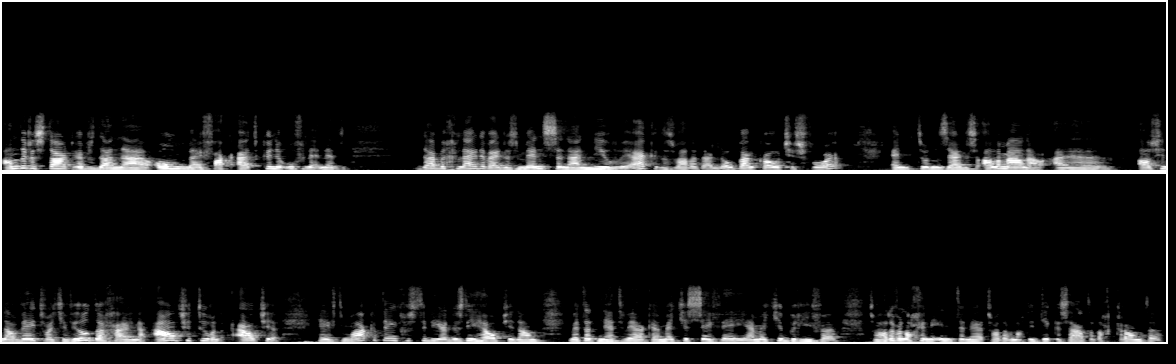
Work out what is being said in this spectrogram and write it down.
andere start-ups daarna, om mijn vak uit te kunnen oefenen. En het, daar begeleiden wij dus mensen naar nieuw werk. Dus we hadden daar loopbaancoaches voor. En toen zeiden ze allemaal, nou, uh, als je nou weet wat je wilt, dan ga je naar Aaltje toe. Want Aaltje heeft marketing gestudeerd, dus die helpt je dan met het netwerken en met je cv en met je brieven. Toen hadden we nog geen internet, toen hadden we nog die dikke zaterdagkranten.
